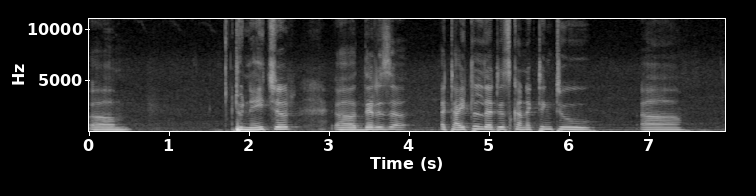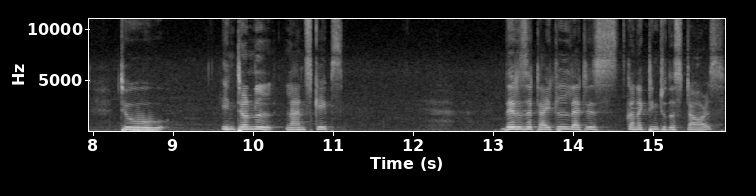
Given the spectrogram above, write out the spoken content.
um, to nature, uh, there is a, a title that is connecting to, uh, to internal landscapes. There is a title that is connecting to the stars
